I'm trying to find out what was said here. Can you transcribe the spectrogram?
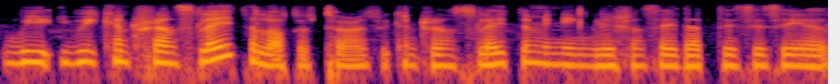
we we can translate a lot of terms. We can translate them in English and say that this is a.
